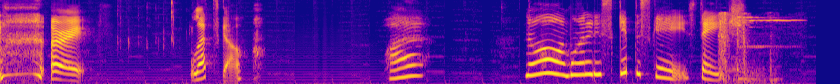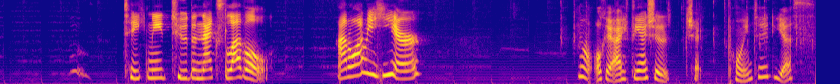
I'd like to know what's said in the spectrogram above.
Alright. Let's go. What? No, I wanted to skip the stage. Take me to the next level. I don't want to be here. No, okay, I think I should have checkpointed, yes.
